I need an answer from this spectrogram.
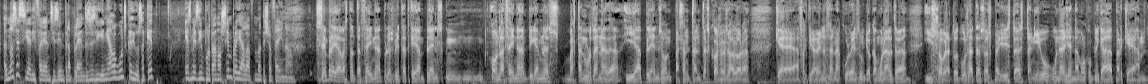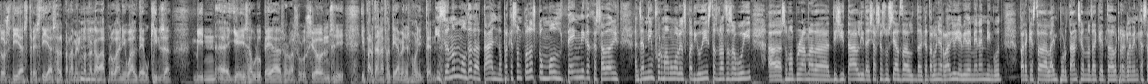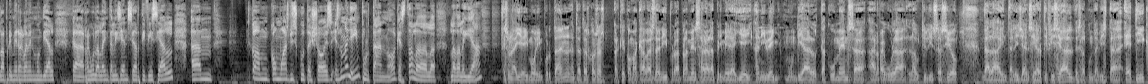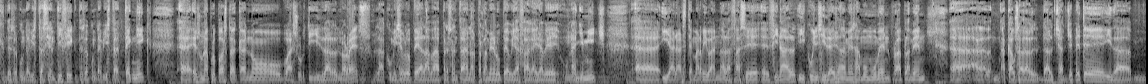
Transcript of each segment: Eh, No sé si hi ha diferències entre plens, és a dir, n'hi ha alguns que dius, aquest és més important o sempre hi ha la mateixa feina? Sempre hi ha bastanta feina, però és veritat que hi ha plens mm, on la feina, diguem-ne, és bastant ordenada i hi ha plens on passen tantes coses alhora que efectivament has d'anar corrents d'un lloc a un altre i sobretot vosaltres, els periodistes, teniu una agenda molt complicada perquè en dos dies, tres dies, el Parlament pot acabar aprovant igual 10, 15, 20 eh, lleis europees o resolucions i, i per tant, efectivament, és molt intens. I són amb molt de detall, no? Perquè són coses com molt tècniques que de... ens hem d'informar molt bé els periodistes. Nosaltres avui eh, som el programa de digital i de xarxes socials del, de Catalunya Ràdio i evidentment hem vingut per aquesta la importància no, d'aquest eh, reglament que serà el primer reglament mundial que regula la intel·ligència artificial. Um, com, com ho has viscut això? És, és una llei important, no?, aquesta, la, la, la de la IA? És una llei molt important, entre altres coses, perquè, com acabes de dir, probablement serà la primera llei a nivell mundial que comença a regular la utilització de la intel·ligència artificial des del punt de vista ètic, des del punt de vista científic, des del punt de vista tècnic. Eh, és una proposta que no va sortir del no-res. La Comissió Europea la va presentar en el Parlament Europeu ja fa gairebé un any i mig eh, i ara estem arribant a la fase eh, final i coincideix, a més, amb un moment, probablement eh, a causa del, del xat GPT i de,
